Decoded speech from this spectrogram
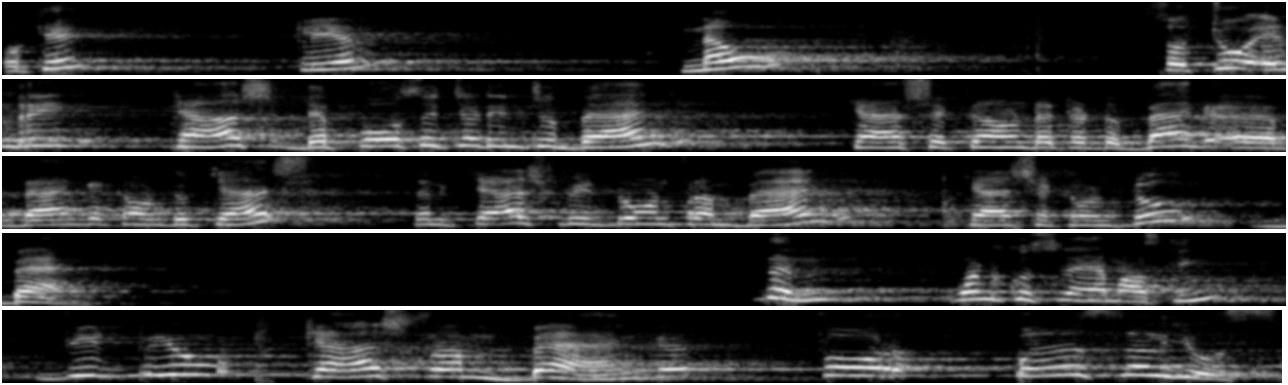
Okay? Clear? Now, so to entry cash deposited into bank, cash account to bank, uh, bank account to cash, then cash withdrawn from bank, cash account to bank. Then one question I am asking, withdrew cash from bank for personal use.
